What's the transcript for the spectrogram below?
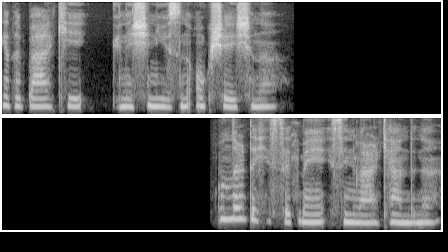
Ya da belki güneşin yüzünü okşayışını. Bunları da hissetmeye izin ver kendine.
